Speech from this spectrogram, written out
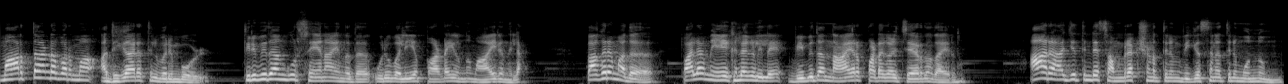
മാർത്താണ്ഡവർമ്മ അധികാരത്തിൽ വരുമ്പോൾ തിരുവിതാംകൂർ സേന എന്നത് ഒരു വലിയ പടയൊന്നും ആയിരുന്നില്ല. പകരം അത് പല മേഖലകളിലെ വിവിധ നായർ പടകൾ ചേർന്നതായിരുന്നു. ആ രാജ്യത്തിന്റെ സംരക്ഷണത്തിനും വികസനത്തിനുമൊന്നും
